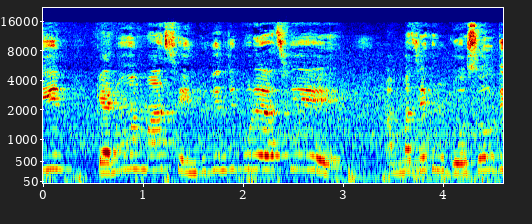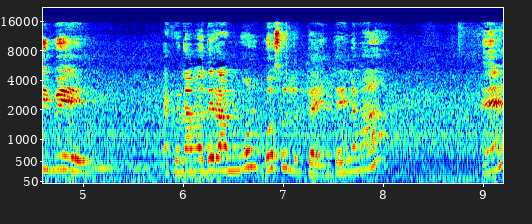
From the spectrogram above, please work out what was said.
দিন কেন আমার মা সেন্টু গেঞ্জি পরে আছে? আম্মা যে এখন গোসল দিবে। এখন আমাদের আম্মুর গোসলের টাইম তাই না মা? হ্যাঁ?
